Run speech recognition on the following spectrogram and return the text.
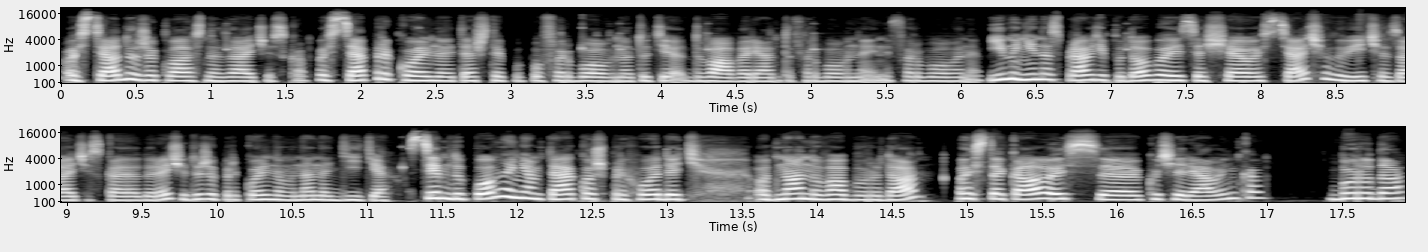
Ось ця дуже класна зачіска. Ось ця прикольна і теж типу пофарбована. Тут є два варіанти фарбоване і не фарбоване. І мені насправді подобається ще ось ця чоловіча зачіска. До речі, дуже прикольна вона на дітях. З цим доповненням також приходить одна нова борода. Ось така ось е, кучерявенька борода.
